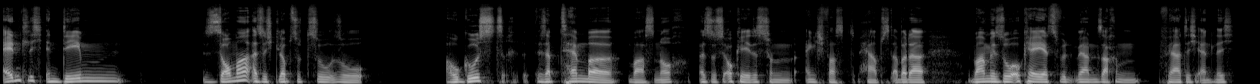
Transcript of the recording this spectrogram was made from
endlich in dem Sommer, also ich glaube so zu so August, September war es noch. Also ist okay, das ist schon eigentlich fast Herbst, aber da waren wir so, okay, jetzt werden Sachen fertig endlich.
